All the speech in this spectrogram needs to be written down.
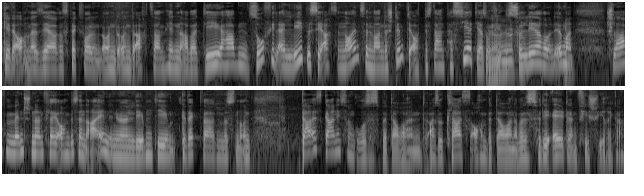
gehe da auch immer sehr respektvoll und, und, achtsam hin. Aber die haben so viel erlebt, bis sie 18, 19 waren. Das stimmt ja auch. Bis dahin passiert ja so ja, viel, ja, bis klar. zur Lehre. Und irgendwann ja. schlafen Menschen dann vielleicht auch ein bisschen ein in ihrem Leben, die geweckt werden müssen. Und da ist gar nicht so ein großes Bedauern. Also klar ist es auch ein Bedauern, aber das ist für die Eltern viel schwieriger.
